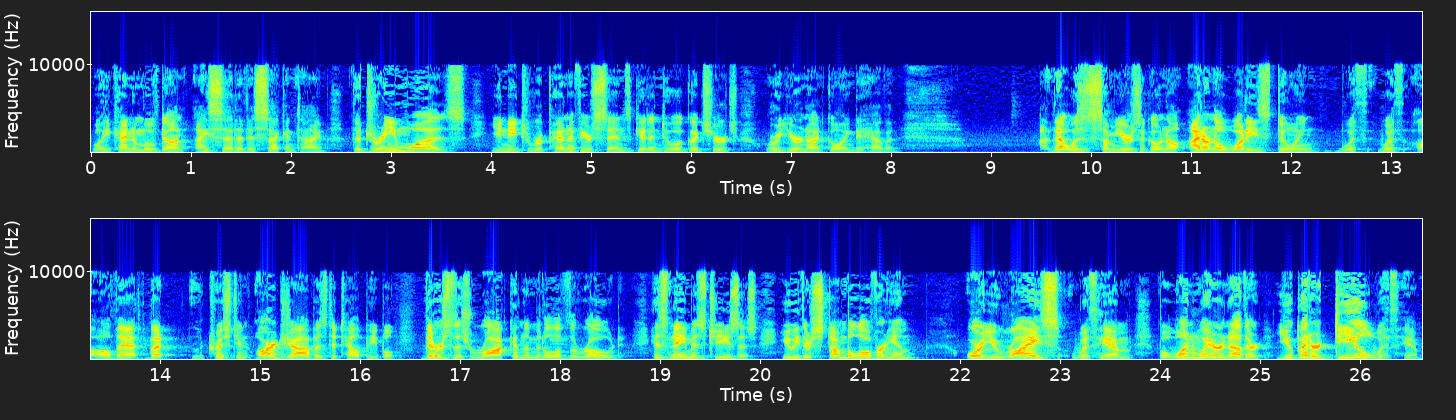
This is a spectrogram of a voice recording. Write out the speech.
Well, he kind of moved on. I said it a second time. The dream was you need to repent of your sins, get into a good church, or you're not going to heaven. Uh, that was some years ago now. I don't know what he's doing with, with all that, but Christian, our job is to tell people there's this rock in the middle of the road. His name is Jesus. You either stumble over him or you rise with him, but one way or another, you better deal with him.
